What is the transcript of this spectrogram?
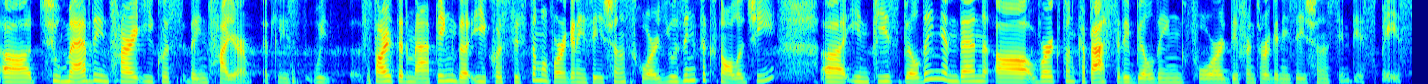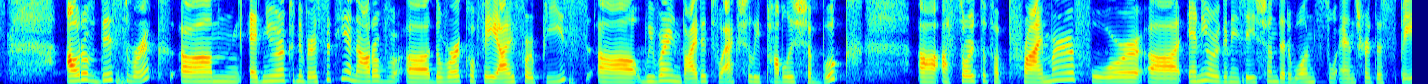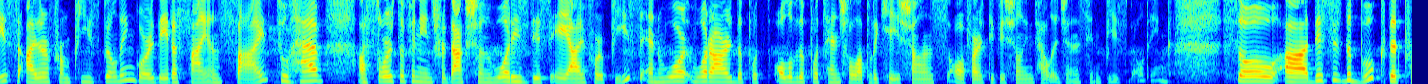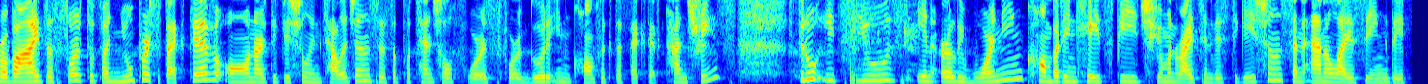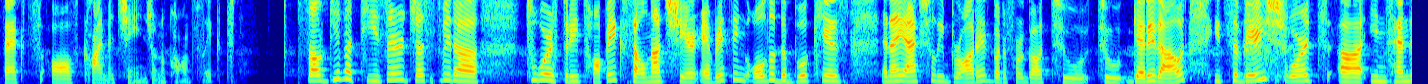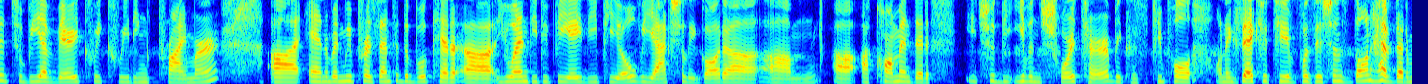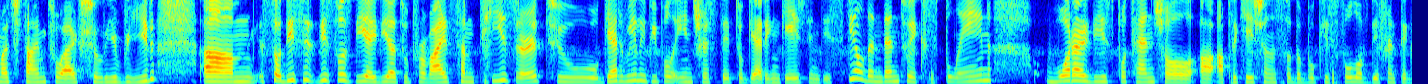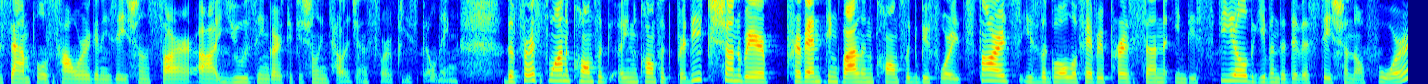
to map the entire ecosystem, the entire, at least we started mapping the ecosystem of organizations who are using technology uh, in peace building and then uh, worked on capacity building for different organizations in this space. Out of this work um, at New York University and out of uh, the work of AI for Peace, uh, we were invited to actually publish a book uh, a sort of a primer for uh, any organization that wants to enter the space, either from peace building or data science side, to have a sort of an introduction. What is this AI for peace, and what what are the all of the potential applications of artificial intelligence in peace building? So uh, this is the book that provides a sort of a new perspective on artificial intelligence as a potential force for good in conflict-affected countries through its use in early warning, combating hate speech, human rights investigations, and analyzing the effects of climate change on conflict. So I'll give a teaser just with a two or three topics. I'll not share everything, although the book is, and I actually brought it, but I forgot to, to get it out. It's a very short, uh, intended to be a very quick reading primer. Uh, and when we presented the book at uh, UNDPPA DPO, we actually got a, um, a comment that it should be even shorter because people on executive positions don't have that much time to actually read. Um, so this is this was the idea to provide some teaser to get really people in interested to get engaged in this field and then to explain what are these potential uh, applications. So the book is full of different examples how organizations are uh, using artificial intelligence for peace building. The first one, conflict in conflict prediction, where preventing violent conflict before it starts is the goal of every person in this field, given the devastation of war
